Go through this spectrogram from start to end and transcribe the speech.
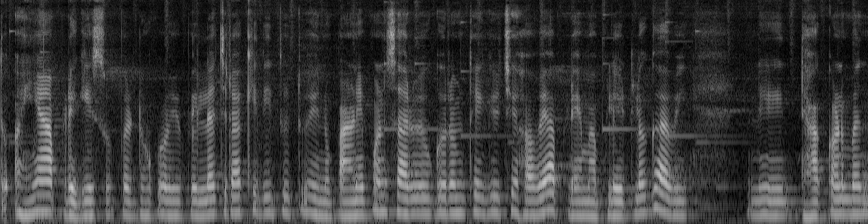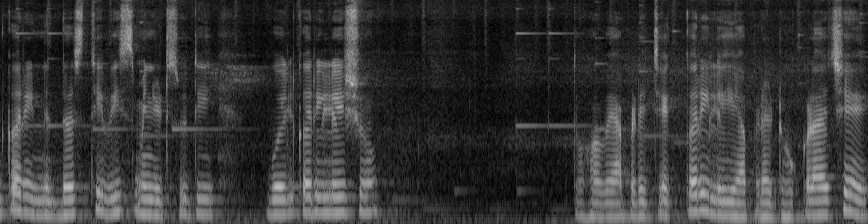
તો અહીંયા આપણે ગેસ ઉપર ઢોકળિયું પહેલાં જ રાખી દીધું હતું, એનું પાણી પણ સારું એવું ગરમ થઈ ગયું છે. હવે આપણે એમાં પ્લેટ લગાવી ને ઢાંકણ બંધ કરીને દસથી વીસ મિનિટ સુધી બોઇલ કરી લઈશું. તો હવે આપણે ચેક કરી લઈએ આપણા ઢોકળા છે.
